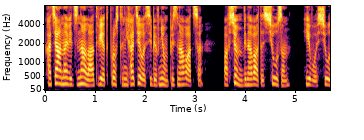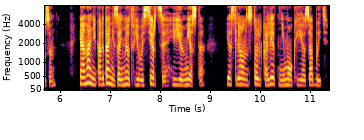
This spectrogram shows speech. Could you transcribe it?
Хотя она ведь знала ответ, просто не хотела себе в нем признаваться. Во всем виновата Сьюзан, его Сьюзан. И она никогда не займет в его сердце ее место, если он столько лет не мог ее забыть.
